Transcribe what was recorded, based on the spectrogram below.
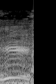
Hmm.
